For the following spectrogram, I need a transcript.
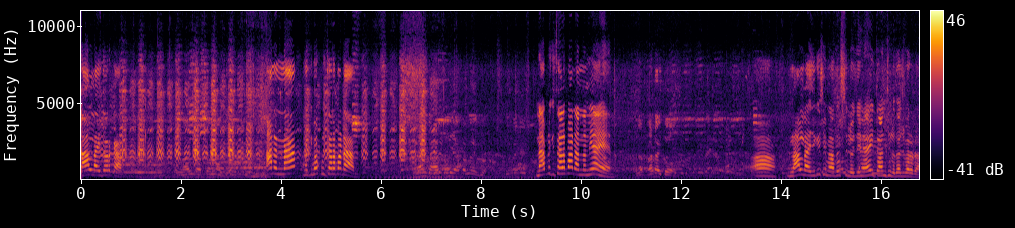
লাল লাই দরকার। আনেন না নাকি বা ফুল চারা পাঠান? না আপনি কি চারা পাঠান না নিয়ে আহ, লাল রাই যে কৃষি মেলা ধরছিল যে হ্যাঁ এই তো আনছিল দশ বারোটা।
